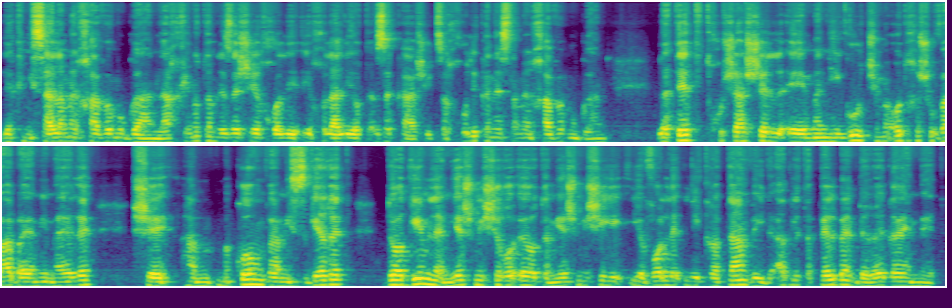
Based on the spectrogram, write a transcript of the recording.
לכניסה למרחב המוגן, להכין אותם לזה שיכולה להיות אזעקה, שיצטרכו להיכנס למרחב המוגן, לתת תחושה של מנהיגות שמאוד חשובה בימים האלה, שהמקום והמסגרת דואגים להם, יש מי שרואה אותם, יש מי שיבוא לקראתם וידאג לטפל בהם ברגע האמת.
